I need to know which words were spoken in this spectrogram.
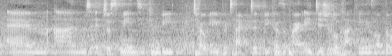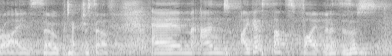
um, and it just means you can be totally protected because apparently digital hacking is on the rise, so protect yourself. Um, and I guess that's five minutes, is it?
